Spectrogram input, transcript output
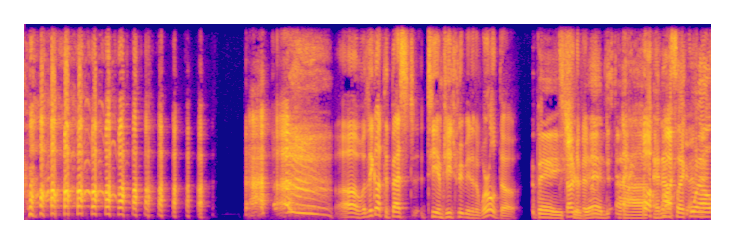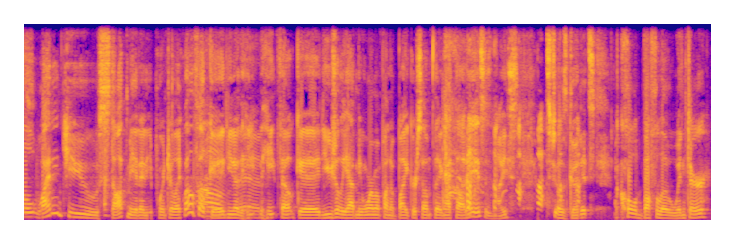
oh, well, they got the best TMJ treatment in the world, though. They sure Started at did. Uh, Oh and I was like, goodness. well, why didn't you stop me at any point? You're like, well, it felt Oh, good. You know, the heat, the heat felt good. Usually have me warm up on a bike or something. I thought, hey, this is nice. This feels good. It's a cold Buffalo winter.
